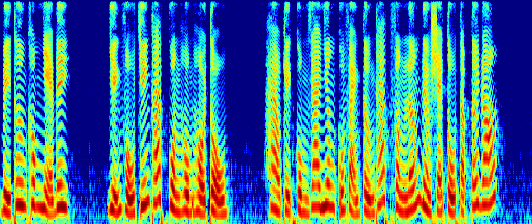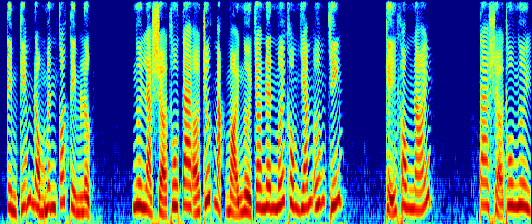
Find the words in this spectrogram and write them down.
bị thương không nhẹ đi. Diễn vũ chiến tháp quần hùng hội tụ. Hào kiệt cùng gia nhân của Vạn Tượng Tháp phần lớn đều sẽ tụ tập tới đó. Tìm kiếm đồng minh có tiềm lực. Ngươi là sợ thu ta ở trước mặt mọi người cho nên mới không dám ướm chiến. Kỷ Phong nói. Ta sợ thu ngươi.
